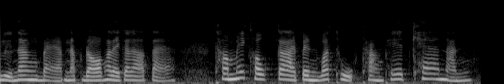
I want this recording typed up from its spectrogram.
หรือนางแบบนักร้องอะไรก็แล้วแต่ทำให้เขากลายเป็นวัตถุทางเพศแค่นั้นค่ะ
